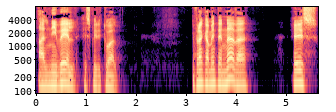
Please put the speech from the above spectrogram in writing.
al nivel espiritual. Y francamente nada es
